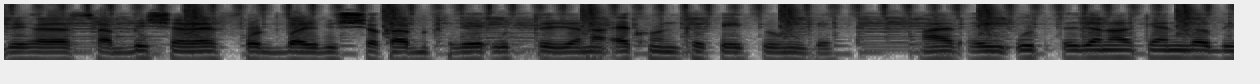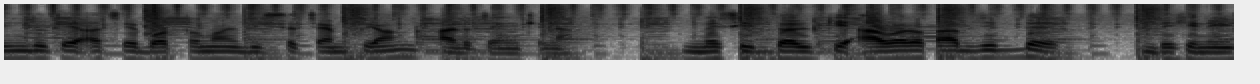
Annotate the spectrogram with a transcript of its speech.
দুই হাজার ছাব্বিশ সালের ফুটবল বিশ্বকাপ ঘিরে উত্তেজনা এখন থেকেই তুঙ্গে। আর এই উত্তেজনার কেন্দ্রবিন্দুতে আছে বর্তমান বিশ্ব চ্যাম্পিয়ন আর্জেন্টিনা। মেসির দল কি আবারও কাপ জিতবে? দেখে নিন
